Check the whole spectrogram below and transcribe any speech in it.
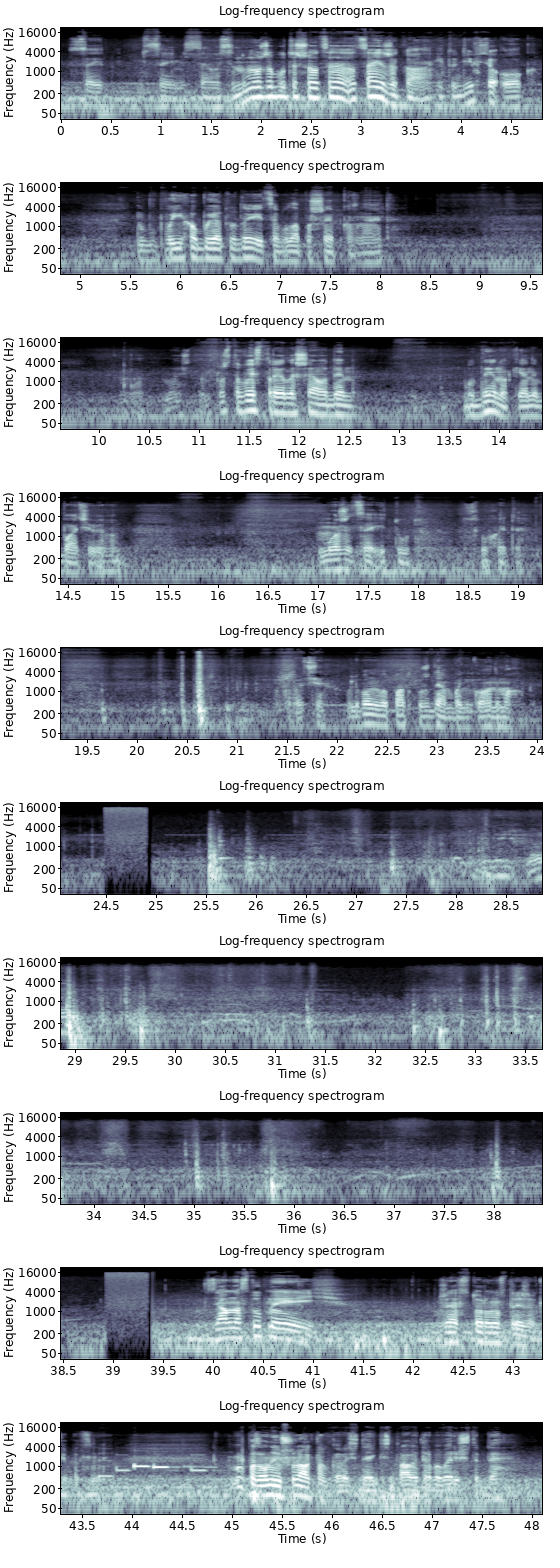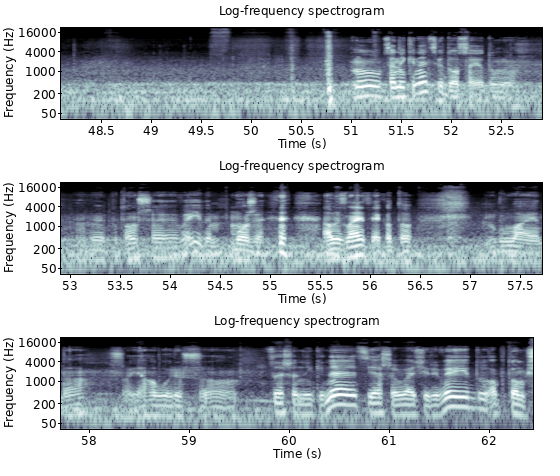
З цієї місцевості. Ну може бути, що оце, оцей ЖК, і тоді все ок. Бо поїхав би я туди і це була пошибка, знаєте. Бачите. Просто вистроїли ще один будинок, я не бачив його. Може це і тут. Слухайте. Коротше, В будь-якому випадку ждемо, бо нікого нема. Взяв наступний вже в сторону стрижавки, пацани. Ну, Позвонив Шурак, там коротше, деякі справи треба вирішити буде. Це не кінець відоса, я думаю. Ми потім ще виїдемо, може. Але знаєте, як ото буває, да? що я говорю, що це ще не кінець, я ще ввечері вийду, а потім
